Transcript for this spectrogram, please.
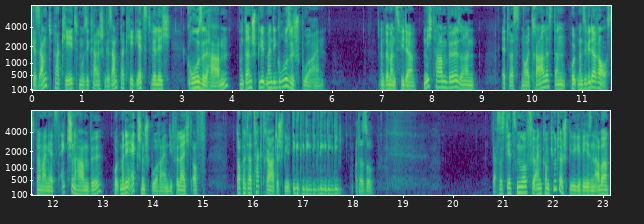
Gesamtpaket, musikalischen Gesamtpaket, jetzt will ich Grusel haben und dann spielt man die Gruselspur ein. Und wenn man es wieder nicht haben will, sondern etwas Neutrales, dann holt man sie wieder raus. Wenn man jetzt Action haben will, holt man die Actionspur rein, die vielleicht auf doppelter Taktrate spielt. Oder so. Das ist jetzt nur für ein Computerspiel gewesen, aber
